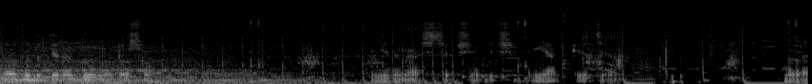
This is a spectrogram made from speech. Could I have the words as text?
Кто-то до пирогова пошел. 15, 80. Ja pierdziałem. Dobra,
